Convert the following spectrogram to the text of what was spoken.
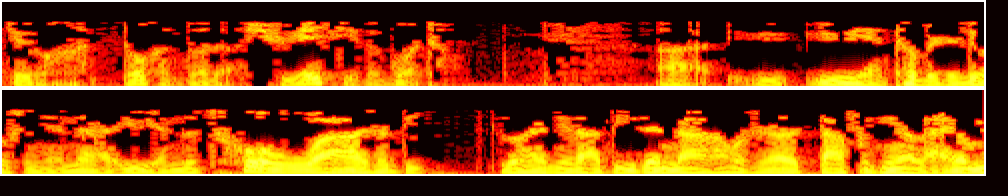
就有很多很多的学习的过程啊，预预言，特别是六十年代预言的错误啊，说地洛杉矶大地震呐，或者大复兴要来又没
